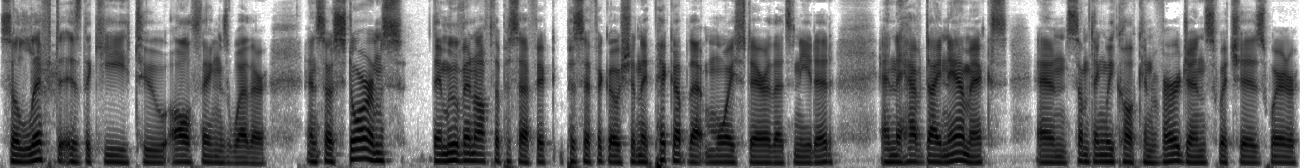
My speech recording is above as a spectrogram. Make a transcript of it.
So, lift is the key to all things weather. And so, storms they move in off the Pacific Pacific Ocean. They pick up that moist air that's needed, and they have dynamics and something we call convergence, which is where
